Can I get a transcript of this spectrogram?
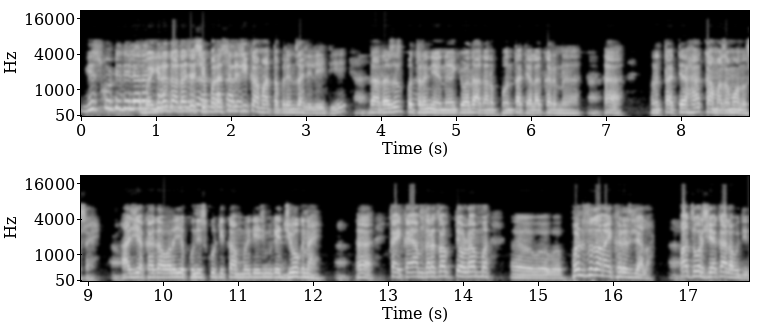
वीस कोटी दिलेला भगीरथ दहा दादाच्या कोटी शिफारसीने जी कामं आतापर्यंत झालेली आहे ती दादाचंच पत्र नेणं किंवा दादानं फोन तात्याला करणं हा. म्हणून तात्या हा कामाचा माणूस आहे. आज एका गावाला एकोणीस कोटी काम द्यायची म्हणजे काही जोक नाही. हा. काय काय आमदाराचा तेवढा फंड सुद्धा नाही खर्चलेला पाच वर्ष या कालावधीत.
